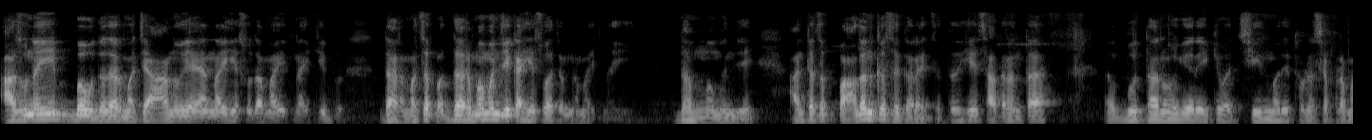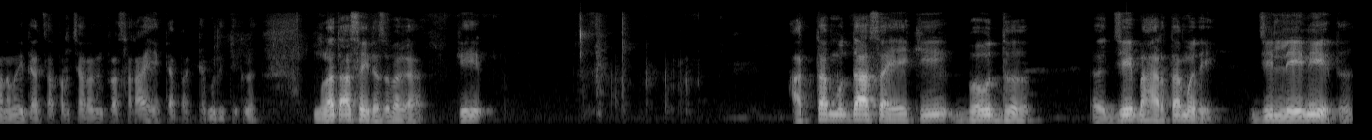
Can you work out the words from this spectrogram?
अजूनही बौद्ध धर्माच्या अनुयायांना हे सुद्धा माहीत नाही की धर्माचं प- धर्म म्हणजे काय हे सुद्धा त्यांना माहीत नाही. धम्म म्हणजे. आणि त्याचं पालन कसं करायचं? तर हे साधारणतः भूतान वगैरे किंवा चीनमध्ये थोड्याशा प्रमाणामध्ये त्याचा प्रचार आणि प्रसार आहे त्या पट्ट्यामध्ये तिकडं. मुळात असं आहे त्याचं बघा की आत्ता मुद्दा असा आहे की बौद्ध जे भारतामध्ये जी लेणी आहेत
